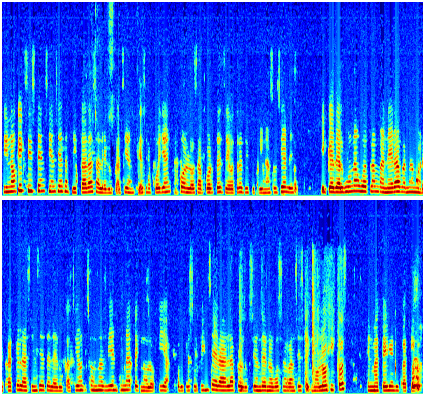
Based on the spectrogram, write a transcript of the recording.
sino que existen ciencias aplicadas a la educación, que se apoyan con los aportes de otras disciplinas sociales y que de alguna u otra manera van a marcar que las ciencias de la educación son más bien una tecnología, porque su fin será la producción de nuevos avances tecnológicos en materia educativa.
